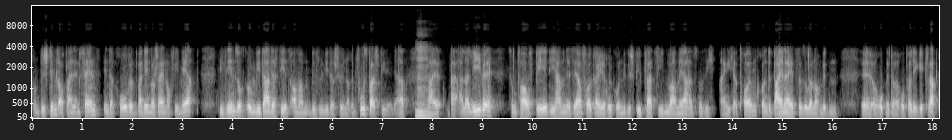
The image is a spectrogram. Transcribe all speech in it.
und bestimmt auch bei den Fans in der Kurve, bei denen wahrscheinlich noch viel mehr, die Sehnsucht irgendwie da, dass die jetzt auch mal ein bisschen wieder schöneren Fußball spielen, ja. Mhm. Weil bei aller Liebe zum VfB, die haben eine sehr erfolgreiche Rückrunde gespielt. Platz 7 war mehr, als man sich eigentlich erträumen konnte. Beinahe hätte es ja sogar noch mit, dem, äh, mit der Europa League geklappt.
